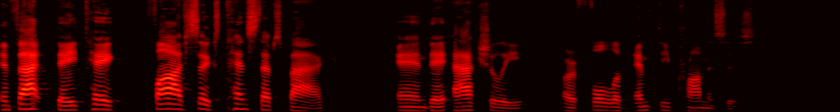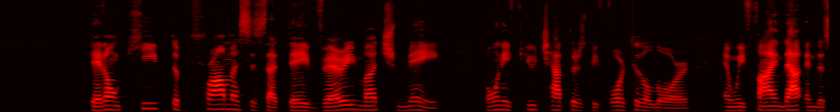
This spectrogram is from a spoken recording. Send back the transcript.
In fact, they take five, six, ten steps back and they actually are full of empty promises. They don't keep the promises that they very much make only a few chapters before to the Lord. And we find out in this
